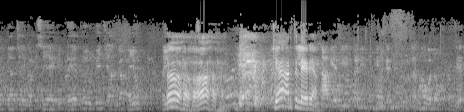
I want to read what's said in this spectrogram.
पद्यात इसे है कि प्रयत्न रूपी ज्ञान का अयोग। क्या अर्थ ले रहे हैं। हम आगे जी इनका जी इनके मैं बता रहा हाँ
